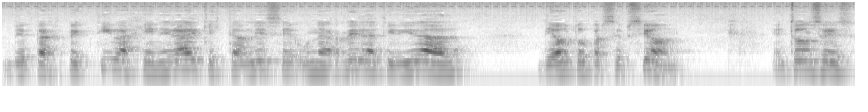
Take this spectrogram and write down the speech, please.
de perspectiva general que establece una relatividad de autopercepción. Entonces,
